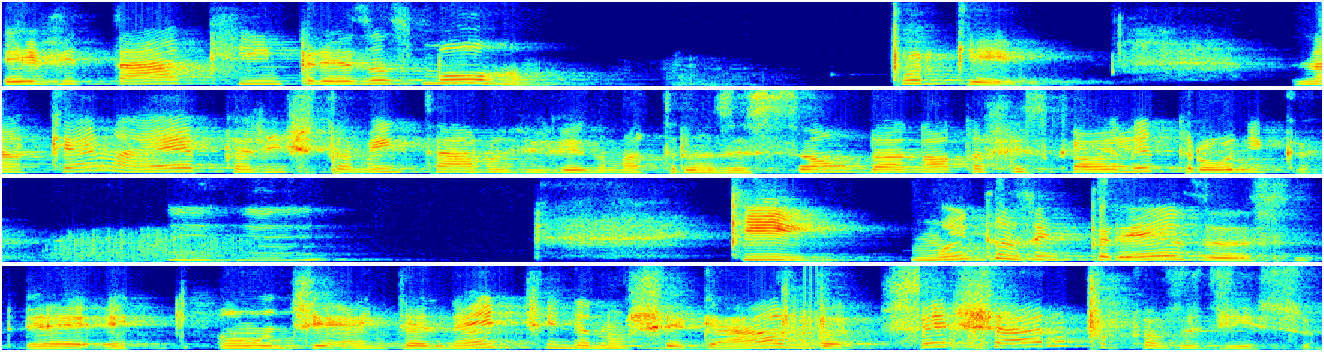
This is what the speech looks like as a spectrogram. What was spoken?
evitar que empresas morram. Por quê? Naquela época a gente também estava vivendo uma transição da nota fiscal eletrônica. Uhum. Que muitas empresas é, é, onde a internet ainda não chegava fecharam por causa disso.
